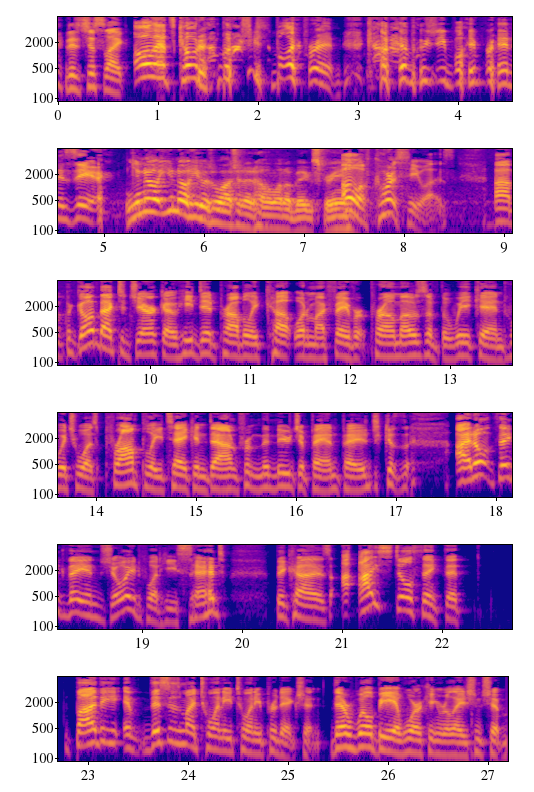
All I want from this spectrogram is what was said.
And it's just like, oh, that's Kota Ibushi's boyfriend. Kota Ibushi boyfriend is here. you know, you know he was watching at home on a big screen. Oh, of course he was. Um, but going back to Jericho, he did probably cut one of my favorite promos of the weekend, which was promptly taken down from the New Japan page because I don't think they enjoyed what he said because I, I still think that by the if this is my 2020 prediction. There will be a working relationship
